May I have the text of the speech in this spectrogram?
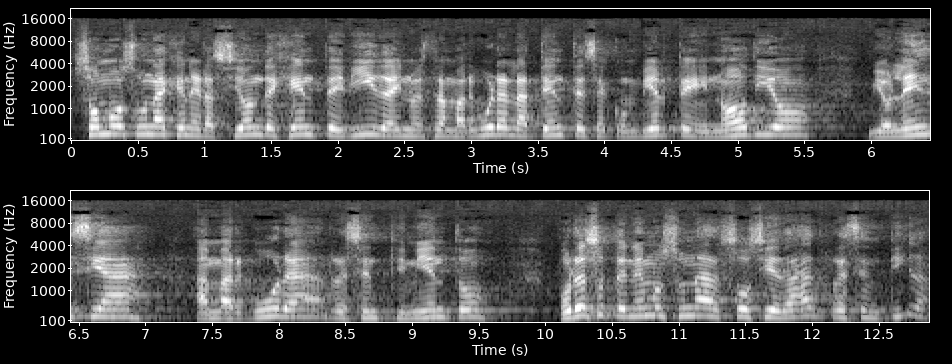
Somos una generación de gente herida y nuestra amargura latente se convierte en odio, violencia, amargura, resentimiento. Por eso tenemos una sociedad resentida.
